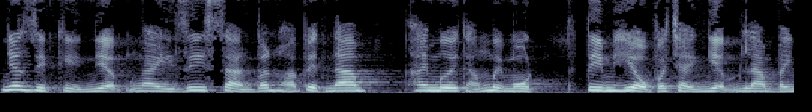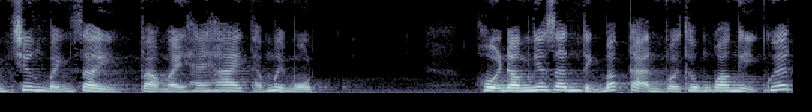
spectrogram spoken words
nhân dịp kỷ niệm Ngày Di sản Văn hóa Việt Nam 20 tháng 11, tìm hiểu và trải nghiệm làm bánh trưng bánh dày vào ngày 22 tháng 11. Hội đồng Nhân dân tỉnh Bắc Cạn vừa thông qua nghị quyết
